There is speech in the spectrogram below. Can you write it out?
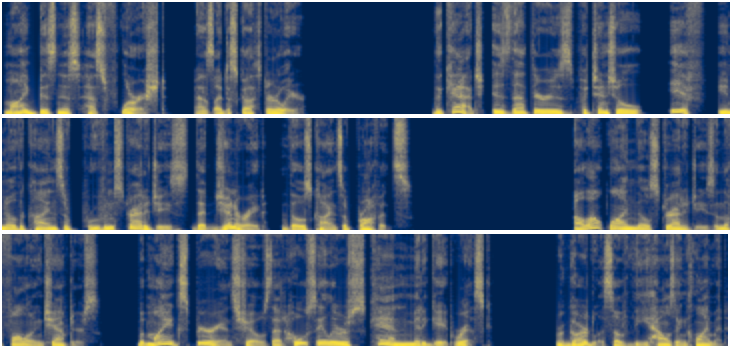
my business has flourished, as I discussed earlier. The catch is that there is potential if you know the kinds of proven strategies that generate those kinds of profits. I'll outline those strategies in the following chapters, but my experience shows that wholesalers can mitigate risk, regardless of the housing climate.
